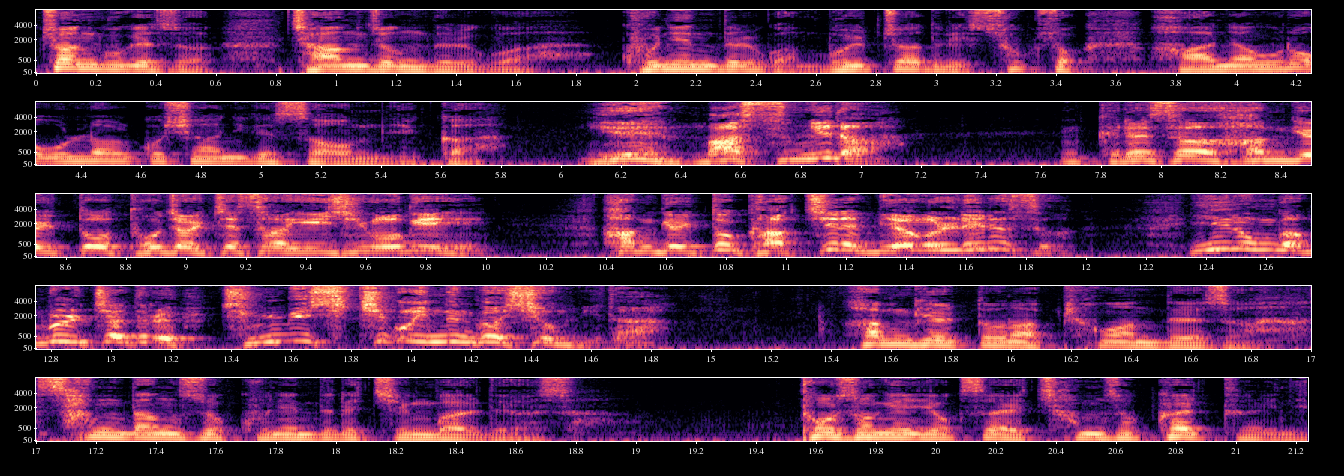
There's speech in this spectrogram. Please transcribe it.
전국에서 장정들과 군인들과 물자들이 속속 한양으로 올라올 것이 아니겠사옵니까? 예, 맞습니다. 그래서 함길도 도절제사 이징옥이 함길도 각진에 명을 내려서 이론과 물자들을 준비시키고 있는 것이옵니다. 함길도나 평안도에서 상당수 군인들이 징발되어서 도성의 역사에 참석할 터이니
